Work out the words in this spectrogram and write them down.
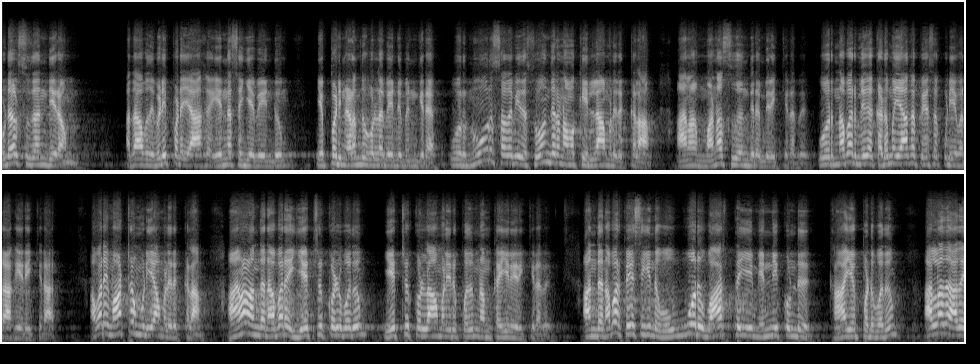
உடல் சுதந்திரம் அதாவது வெளிப்படையாக என்ன செய்ய வேண்டும் எப்படி நடந்து கொள்ள வேண்டும் என்கிற ஒரு நூறு சதவீத சுதந்திரம் நமக்கு இல்லாமல் இருக்கலாம். ஆனால் மன சுதந்திரம் இருக்கிறது. ஒரு நபர் மிக கடுமையாக பேசக்கூடியவராக இருக்கிறார். அவரை மாற்ற முடியாமல் இருக்கலாம். ஆனால் அந்த நபரை ஏற்றுக்கொள்வதும் ஏற்றுக்கொள்ளாமல் இருப்பதும் நம் கையில் இருக்கிறது. அந்த நபர் பேசுகின்ற ஒவ்வொரு வார்த்தையும் எண்ணிக்கொண்டு காயப்படுவதும் அல்லது அதை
